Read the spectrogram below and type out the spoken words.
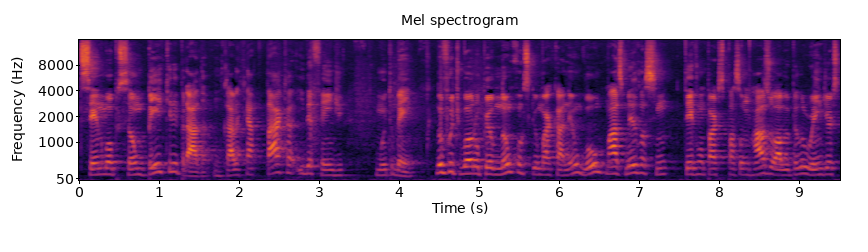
sendo uma opção bem equilibrada, um cara que ataca e defende muito bem. No futebol europeu não conseguiu marcar nenhum gol, mas mesmo assim teve uma participação razoável pelo Rangers,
